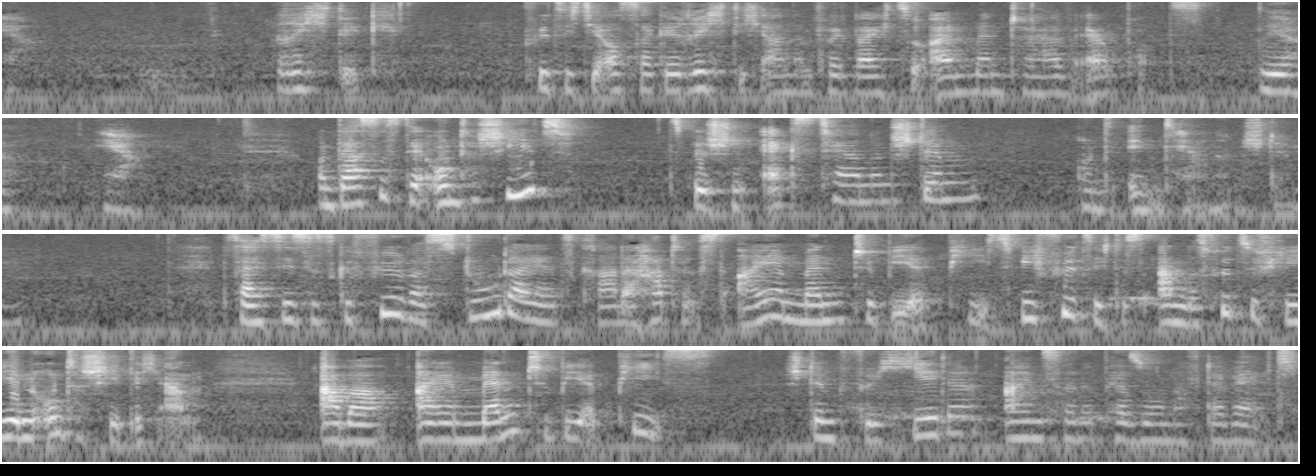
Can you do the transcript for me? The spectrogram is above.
Ja. Richtig fühlt sich die Aussage richtig an im Vergleich zu einem meant to have AirPods. Ja. Ja. Und das ist der Unterschied zwischen externen Stimmen und internen Stimmen. Das heißt, dieses Gefühl, was du da jetzt gerade hattest, I am meant to be at peace, wie fühlt sich das an? Das fühlt sich für jeden unterschiedlich an. Aber I am meant to be at peace stimmt für jede einzelne Person auf der Welt.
